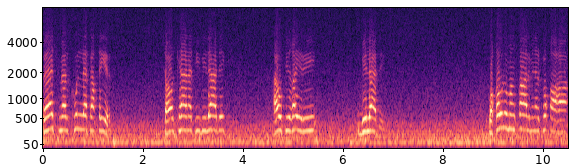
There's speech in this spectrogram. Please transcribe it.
فيشمل كل فقير سواء كان في بلادك أو في غير بلادك. وقول من قال من الفقهاء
